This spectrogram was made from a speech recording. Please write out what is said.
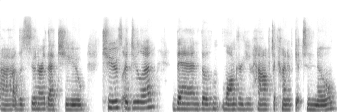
uh, the sooner that you choose a doula, then the longer you have to kind of get to know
